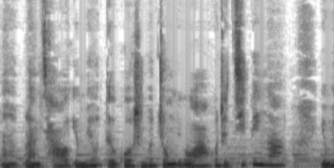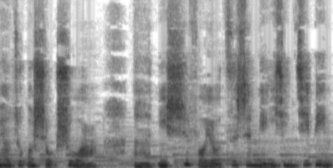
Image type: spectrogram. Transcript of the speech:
嗯，卵巢有没有得过什么肿瘤啊或者疾病啊，有没有做过手术啊，嗯，你是否有自身免疫性疾病，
